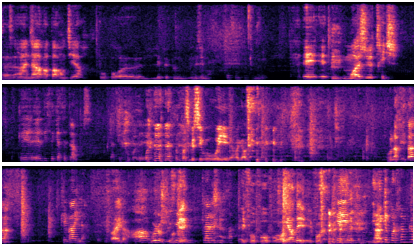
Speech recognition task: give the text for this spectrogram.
euh, un art à part entière pour, pour euh, les peuples musulmans. Et, et moi, je triche. Que él dice que hace trampas. que hace un poco de- Parce que si vous voyez, regardez. Una gitana. que baila. Baila. Ah, bueno, sí. Ok. Dice, claro, es- ah, Il faut, faut, faut regarder. il faut- que dice que, por ejemplo,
